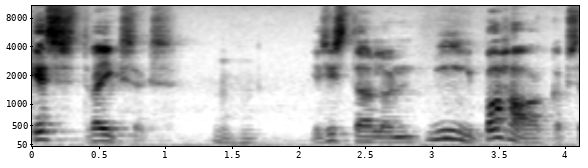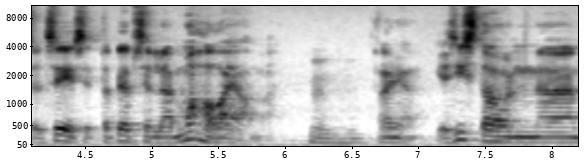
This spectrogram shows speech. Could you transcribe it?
kest väikseks mm. -hmm. ja siis tal on nii paha hakkab seal sees, et ta peab selle maha ajama. -hmm. on ju, ja siis ta on, äh,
